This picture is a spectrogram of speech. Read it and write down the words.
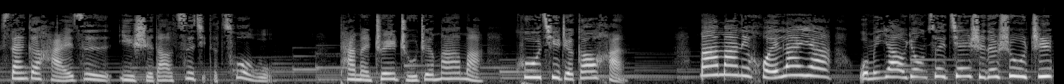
三个孩子意识到自己的错误，他们追逐着妈妈，哭泣着高喊。妈妈，你回来呀！我们要用最坚实的树枝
